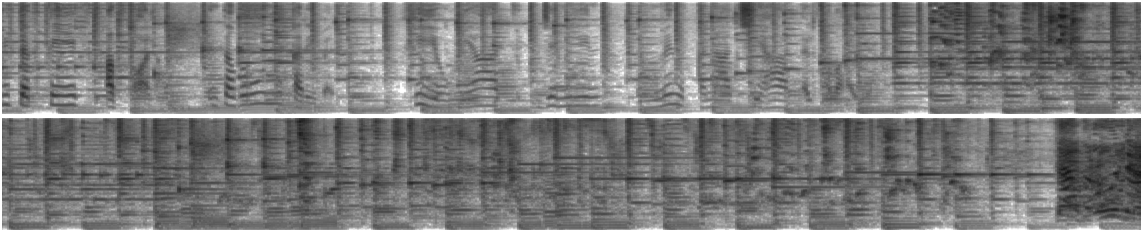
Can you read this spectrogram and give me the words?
لتثقيف أطفالهم. انتظروني قريبا. في يوميات جميل من قناة شهاب الفضائية. تابعونا!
